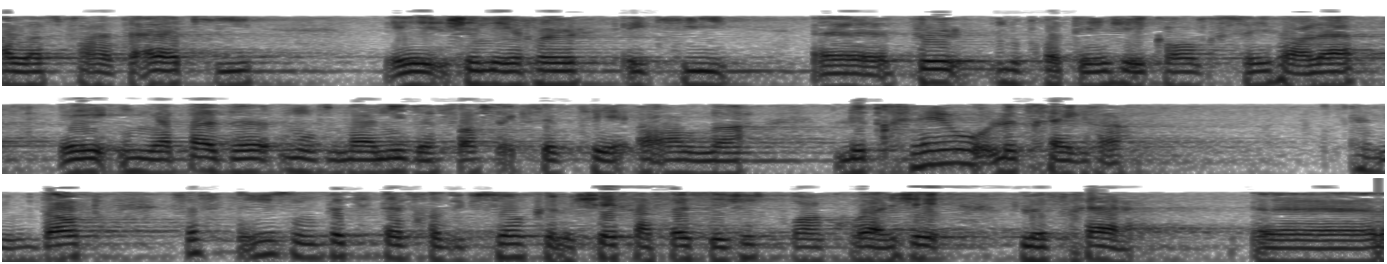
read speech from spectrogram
Allah subhanahu wa ta'ala qui est généreux et qui euh, peut nous protéger contre ces gens-là et il n'y a pas de mouvement ni de force excepté en Allah, le très haut, le très grand. Donc, ça c'était juste une petite introduction que le cheikh a fait, c'est juste pour encourager le frère, euh,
